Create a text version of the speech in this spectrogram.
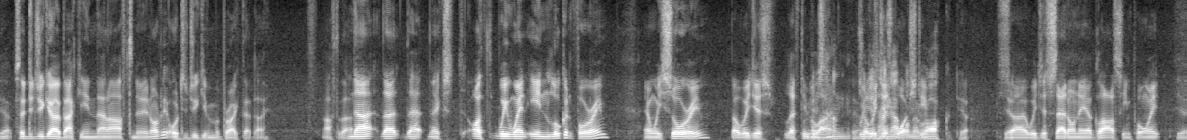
Yeah. So did you go back in that afternoon of it, or did you give him a break that day? After that. Nah, that that next, I th- we went in looking for him, and we saw him, but we just left We him just alone. hung, Yeah. we So we just just hung up watched on the him. rock. So we just sat on our glassing point Yeah.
